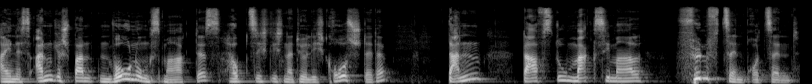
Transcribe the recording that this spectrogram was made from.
eines angespannten Wohnungsmarktes, hauptsächlich natürlich Großstädte, dann darfst du maximal 15%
